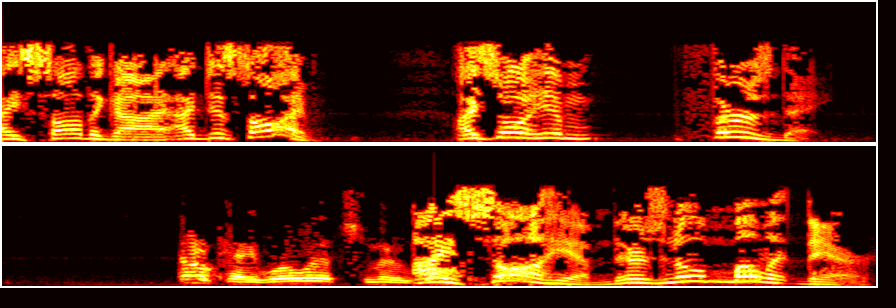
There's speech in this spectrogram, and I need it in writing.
I saw the guy. I just saw him. I saw him Thursday. Okay, well, let's move I on. saw him. There's no mullet there.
